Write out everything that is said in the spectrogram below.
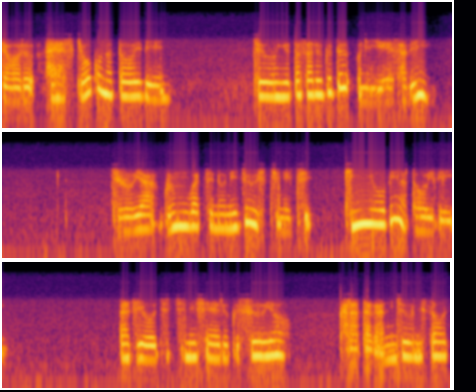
ちゃおる林京子の遠い便。中ゆたさるぐとうにえさびん。昼夜軍月の27日金曜日の遠い便。ラジオ実にシェルクスーよ。体が二重に装置。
